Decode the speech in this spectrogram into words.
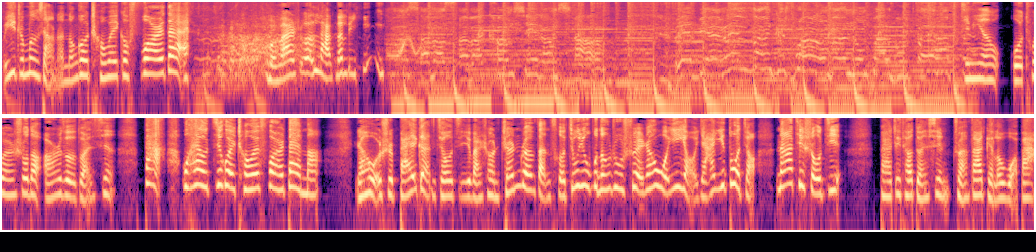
我一直梦想着能够成为一个富二代。”我妈说：“懒得理你。”今天我突然收到儿子的短信：“爸，我还有机会成为富二代吗？”然后我是百感交集，晚上辗转反侧，久久不能入睡。然后我一咬牙，一跺脚，拿起手机，把这条短信转发给了我爸。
